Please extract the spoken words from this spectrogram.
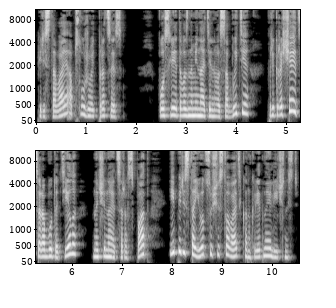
переставая обслуживать процесс. После этого знаменательного события прекращается работа тела, начинается распад и перестает существовать конкретная личность.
